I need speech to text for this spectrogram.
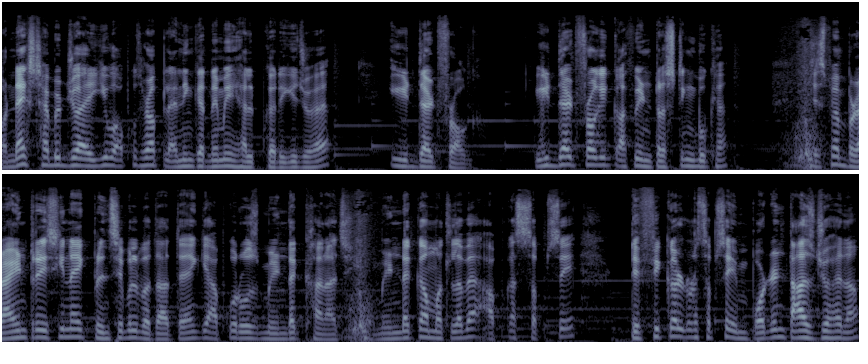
और नेक्स्ट हैबिट जो आएगी वो आपको थोड़ा प्लानिंग करने में हेल्प करेगी, जो है eat that frog eat that frog एक काफ़ी इंटरेस्टिंग बुक है, जिसमें ब्राइन ट्रेसी ना एक प्रिंसिपल बताते हैं कि आपको रोज़ मेंढक खाना चाहिए। मेंढक का मतलब है आपका सबसे डिफ़िकल्ट और सबसे इंपॉर्टेंट टास्क जो है ना,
